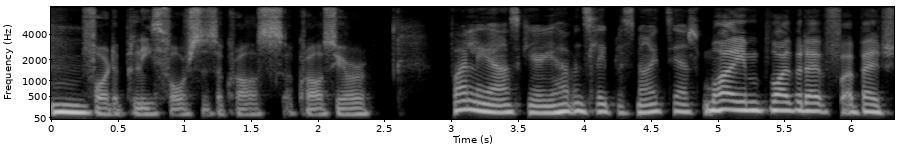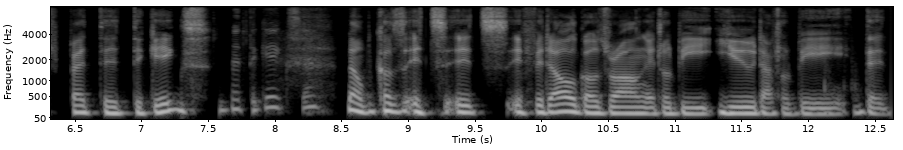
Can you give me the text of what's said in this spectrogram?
Mm. for the police forces across across Europe. Finally, ask you, are you having sleepless nights yet? Why? Why would I about about the, the gigs? About the gigs, yeah. No, because it's it's if it all goes wrong, it'll be you. That'll be the,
